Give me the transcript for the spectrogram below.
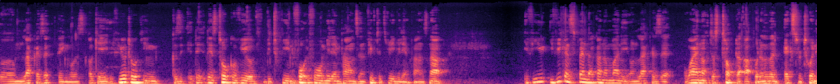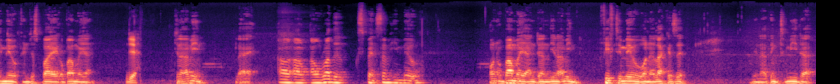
um, Lacazette thing was okay if you're talking because there's talk of you of between 44 million pounds and 53 million pounds now. If you if you can spend that kind of money on Lacazette, why not just top that up with another extra 20 mil and just buy Aubameyang? Yeah, Do you know what I mean? Like, I'll, I'll, I'll rather spend 70 mil on Aubameyang than, you know what I mean, 50 mil on a Lacazette. You know, I think to me that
